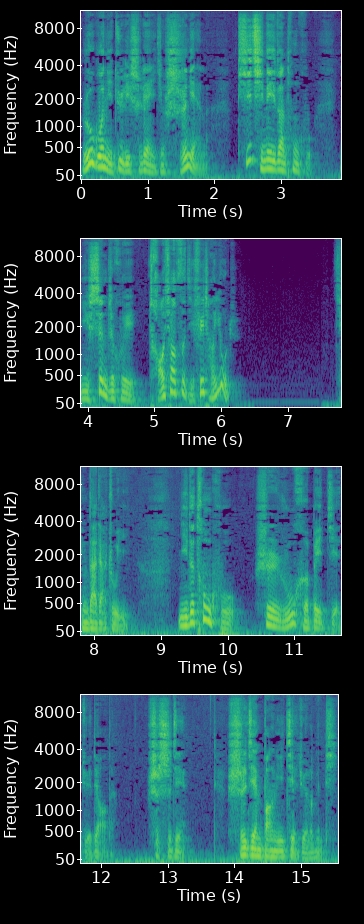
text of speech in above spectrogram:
如果你距离失恋已经十年了，提起那一段痛苦，你甚至会嘲笑自己非常幼稚。请大家注意，你的痛苦是如何被解决掉的？是时间，时间帮你解决了问题。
